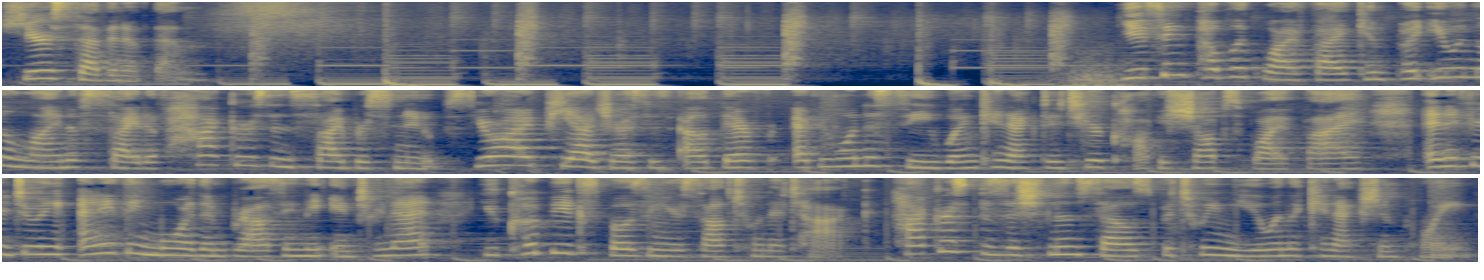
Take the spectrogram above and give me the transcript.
Here's seven of them. Using public Wi-Fi can put you in the line of sight of hackers and cyber snoops. Your IP address is out there for everyone to see when connected to your coffee shop's Wi-Fi, and if you're doing anything more than browsing the internet, you could be exposing yourself to an attack. Hackers position themselves between you and the connection point.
